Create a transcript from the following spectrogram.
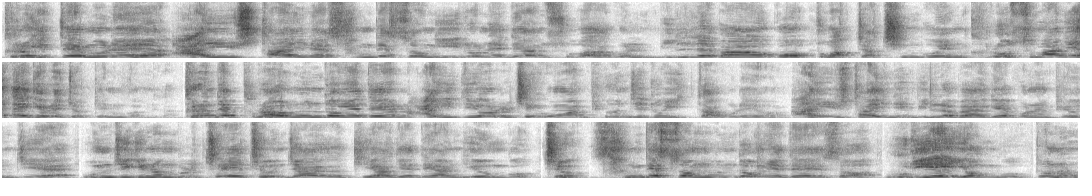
그렇기 때문에 아인슈타인의 상대성 이론에 대한 수학을 밀레바하고 수학자 친구인 그로스만이 해결해 줬다는 겁니다. 그런데 브라운 운동에 대한 아이디어를 제공한 편지도 있다고 그래요. 아인슈타인이 밀레바에게 보낸 편지에 움직이는 물체의 전자기학에 대한 연구, 즉 상대성 운동에 대해서 우리의 연구 또는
